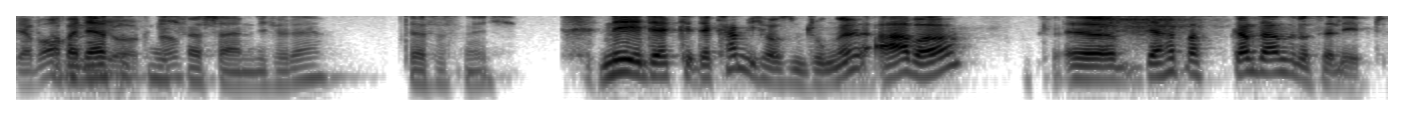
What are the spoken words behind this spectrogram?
Der war auch Aber der ist es York, nicht ne? wahrscheinlich, oder? Der ist es nicht. Nee, der, der kam nicht aus dem Dschungel, aber Okay. äh, der hat was ganz anderes erlebt.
